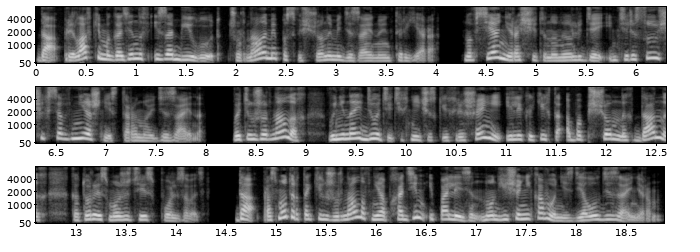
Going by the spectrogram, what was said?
Да, прилавки магазинов изобилуют журналами, посвященными дизайну интерьера, но все они рассчитаны на людей, интересующихся внешней стороной дизайна. В этих журналах вы не найдете технических решений или каких-то обобщенных данных, которые сможете использовать. Да, просмотр таких журналов необходим и полезен, но он еще никого не сделал дизайнером.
